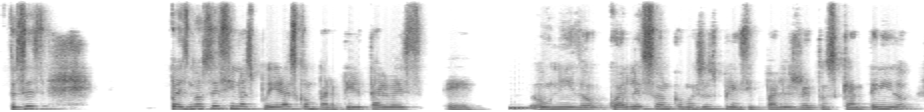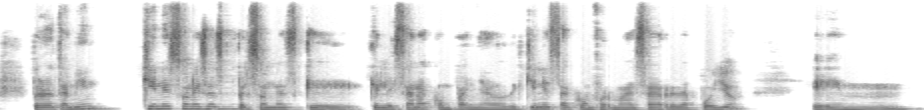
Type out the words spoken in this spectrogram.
Entonces, pues no sé si nos pudieras compartir tal vez eh, unido cuáles son como esos principales retos que han tenido, pero también quiénes son esas personas que, que les han acompañado, de quién está conformada esa red de apoyo, em,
